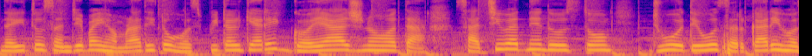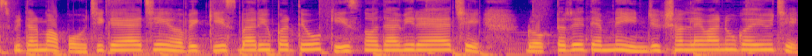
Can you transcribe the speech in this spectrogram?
નહીં તો સંજયભાઈ હમણાંથી તો હોસ્પિટલ ક્યારેય ગયા જ નહોતા. સાચી વાત ને દોસ્તો? જુઓ, તેઓ સરકારી હોસ્પિટલમાં પહોંચી ગયા છે. હવે કેસ બારી ઉપર તેઓ કેસ નોંધાવી રહ્યા છે. ડૉક્ટરે તેમને ઇન્જેક્શન લેવાનું કહ્યું છે.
